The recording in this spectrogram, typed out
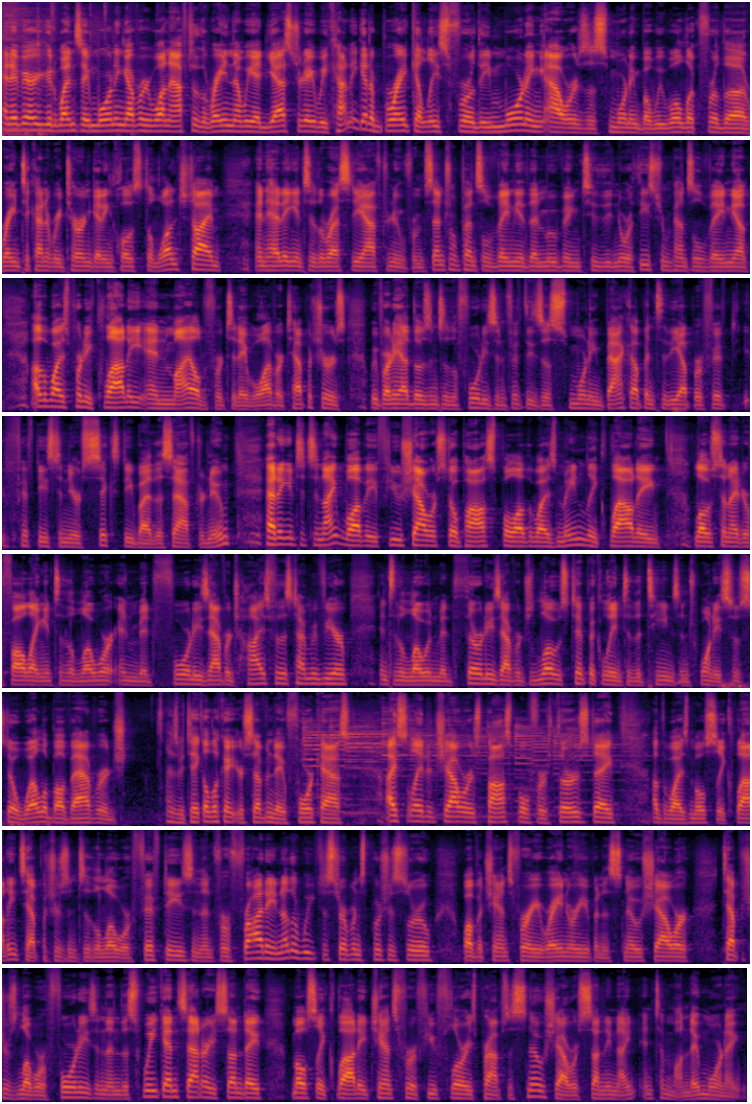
And a very good Wednesday morning, everyone. After the rain that we had yesterday, we kind of get a break, at least for the morning hours this morning, but we will look for the rain to kind of return getting close to lunchtime and heading into the rest of the afternoon from central Pennsylvania, then moving to the northeastern Pennsylvania. Otherwise, pretty cloudy and mild for today. We'll have our temperatures. We've already had those into the 40s and 50s this morning, back up into the upper 50s to near 60 by this afternoon. Heading into tonight, we'll have a few showers still possible, otherwise mainly cloudy. Lows tonight falling into the lower and mid 40s. Average highs for this time of year into the low and mid 30s. Average lows typically into the teens and 20s, so still well above average. As we take a look at your seven day forecast, isolated showers possible for Thursday, otherwise mostly cloudy, temperatures into the lower 50s. And then for Friday, another weak disturbance pushes through. We'll have a chance for a rain or even a snow shower, temperatures lower 40s. And then this weekend, Saturday, Sunday, mostly cloudy, chance for a few flurries, perhaps a snow shower Sunday night into Monday morning.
